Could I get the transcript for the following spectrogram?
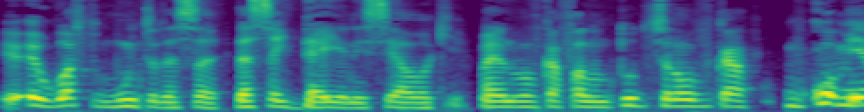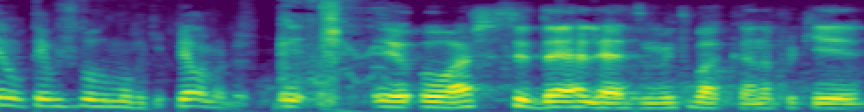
eu, eu gosto muito dessa, dessa ideia inicial aqui. Mas eu não vou ficar falando tudo, senão eu vou ficar comendo o tempo de todo mundo aqui, pelo amor de Deus. Eu, eu acho essa ideia, aliás, muito bacana, porque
